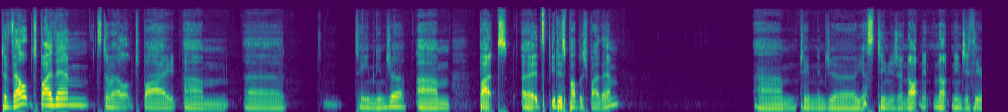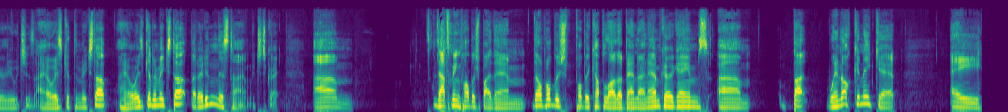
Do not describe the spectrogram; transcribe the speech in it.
developed by them; it's developed by um, uh, Team Ninja, um, but uh, it's, it is published by them. Um, Team Ninja, yes, Team Ninja, not not Ninja Theory, which is I always get them mixed up. I always get them mixed up, but I didn't this time, which is great. Um, that's being published by them. They'll publish probably a couple other Bandai Namco games, but we're not going to get a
